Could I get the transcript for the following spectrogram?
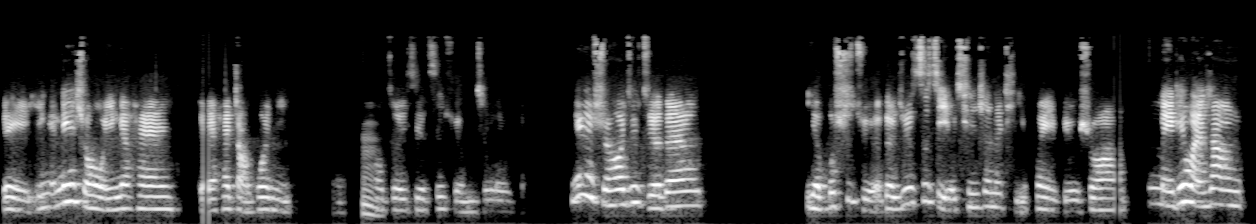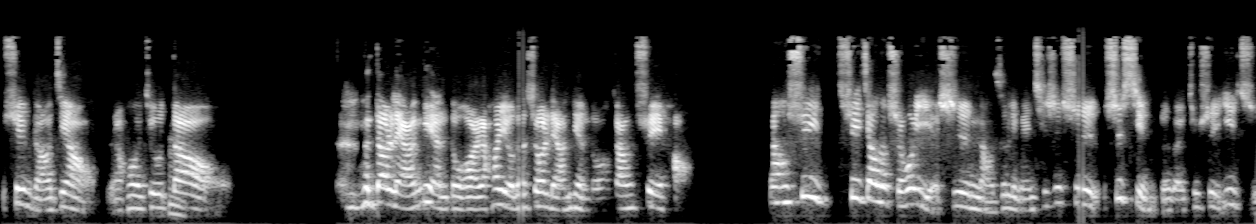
对，应该那时候我应该还对还找过你，然后做一些咨询之类的。那个时候就觉得，也不是觉得，就是自己有亲身的体会。比如说每天晚上睡不着觉，然后就到 到两点多，然后有的时候两点多刚睡好。然后睡睡觉的时候也是脑子里面其实是是醒着的，就是一直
